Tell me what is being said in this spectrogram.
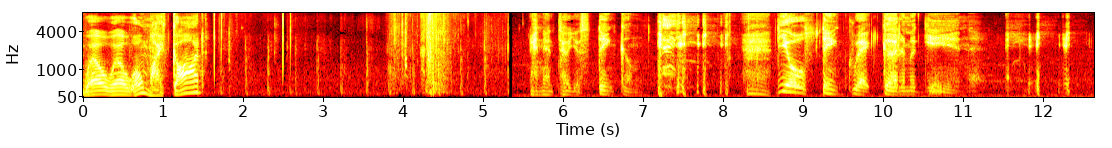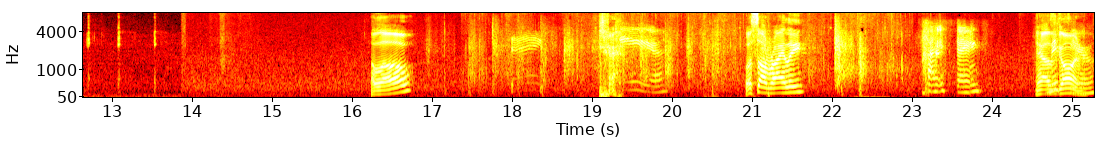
Well, well, oh my god. And then tell you stink 'em. the old stink rat got him again. Hello? Hey. What's up, Riley? Hi, Stank. Yeah, how's it Miss going? you.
